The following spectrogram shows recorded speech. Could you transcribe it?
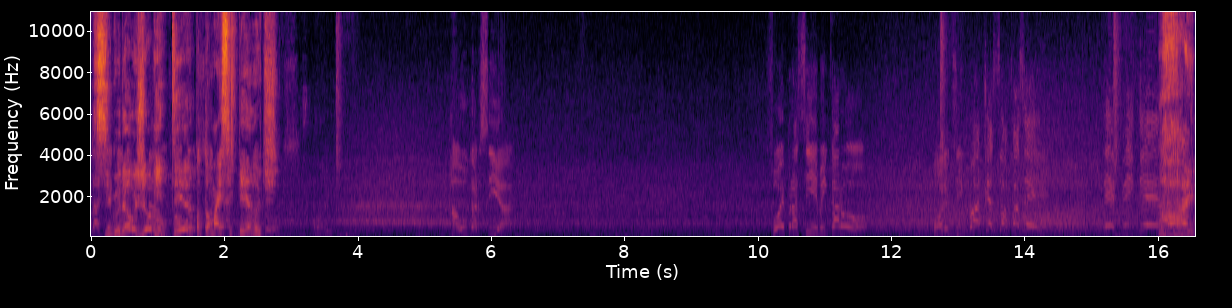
tá Seguramos o jogo final, inteiro só tomar 10 esse pênalti. Raul Garcia. Foi pra cima, encarou. Olha o desempate, é só fazer. Defendeu. Ai,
